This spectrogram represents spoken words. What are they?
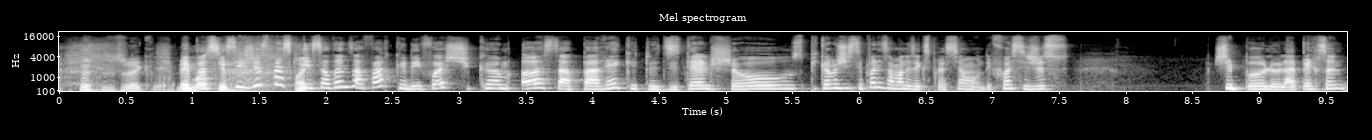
je crois. Mais, Mais moi, c'est- juste parce qu'il y a Ouais. certaines affaires que des fois je suis comme ah ça paraît que tu dit telle chose. Puis comme je sais pas nécessairement des expressions, des fois c'est juste je sais pas là, la personne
